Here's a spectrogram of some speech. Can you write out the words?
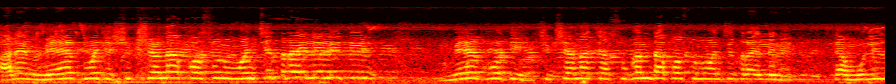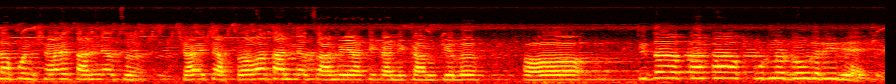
अरे मेहक म्हणजे शिक्षणापासून वंचित राहिलेली ती मेहक होती. शिक्षणाच्या सुगंधापासून वंचित राहिलेली. त्या मुलीला पण शाळेत आणण्याचं शाळेच्या प्रवाहात आणण्याचं आम्ही या ठिकाणी काम केलं. तिथं काका पूर्ण डोंगर एरिया आहे.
